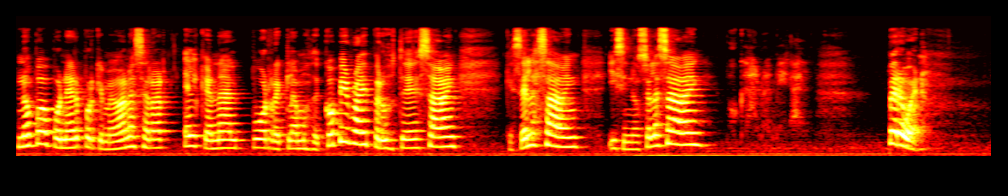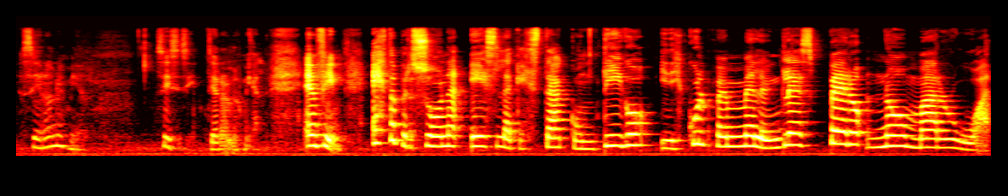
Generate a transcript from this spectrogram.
no puedo poner porque me van a cerrar el canal por reclamos de copyright, pero ustedes saben que se la saben y si no se la saben, porque no es Miguel. Pero bueno, si no, no es Miguel. Sí, sí, sí, Tierra Luz Miguel. En fin, esta persona es la que está contigo y discúlpenme lo inglés, pero no matter what.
